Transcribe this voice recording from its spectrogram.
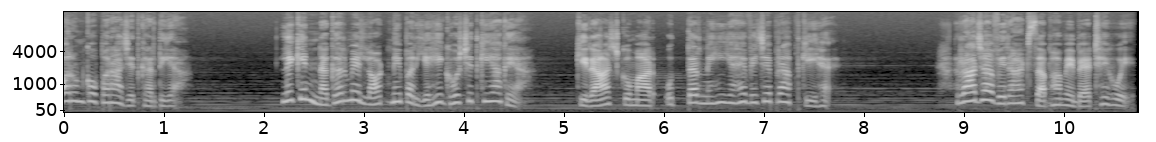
और उनको पराजित कर दिया। लेकिन नगर में लौटने पर यही घोषित किया गया कि राजकुमार उत्तर ने ही यह विजय प्राप्त की है। राजा विराट सभा में बैठे हुए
